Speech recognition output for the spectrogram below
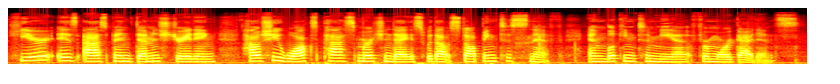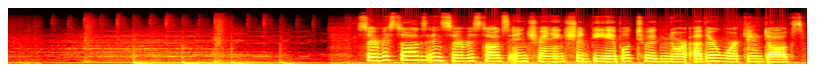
Here is Aspen demonstrating how she walks past merchandise without stopping to sniff and looking to Mia for more guidance. Service dogs and service dogs in training should be able to ignore other working dogs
